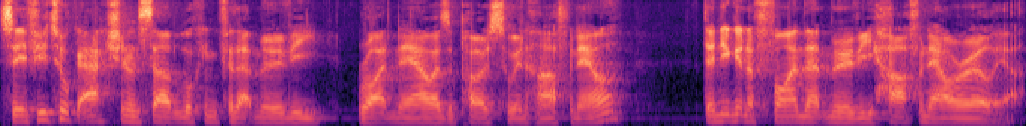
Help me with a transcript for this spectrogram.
So if you took action and started looking for that movie right now as opposed to in half an hour, then you're going to find that movie half an hour earlier.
